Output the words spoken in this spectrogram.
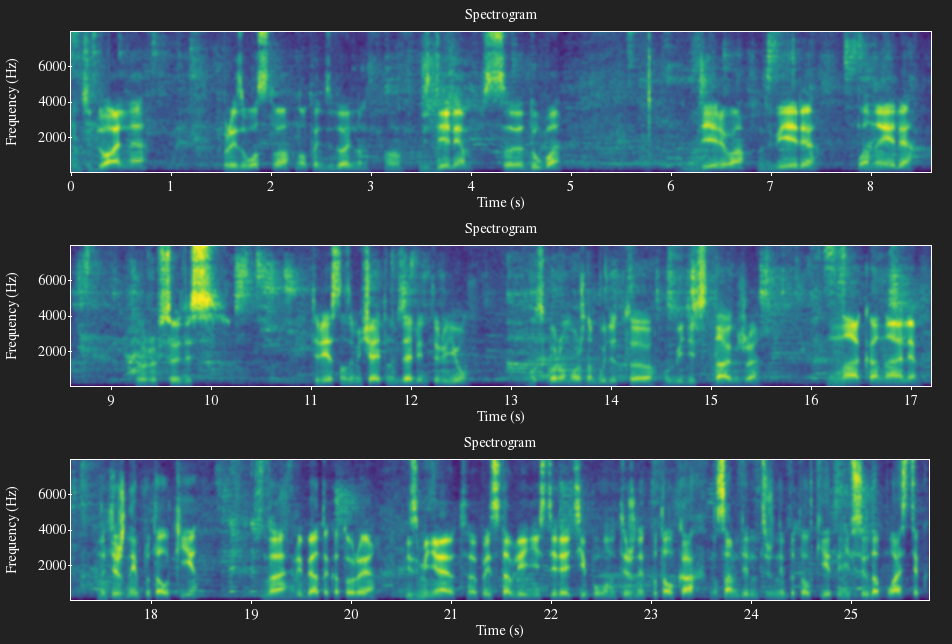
индивидуальная. Производство, но по индивидуальным э, изделиям с дуба, дерева, двери, панели. Тоже все здесь интересно, замечательно. Взяли интервью. Вот скоро можно будет э, увидеть также на канале. Натяжные потолки да, ребята, которые изменяют э, представление и о натяжных потолках. На самом деле натяжные потолки это не всегда пластик.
